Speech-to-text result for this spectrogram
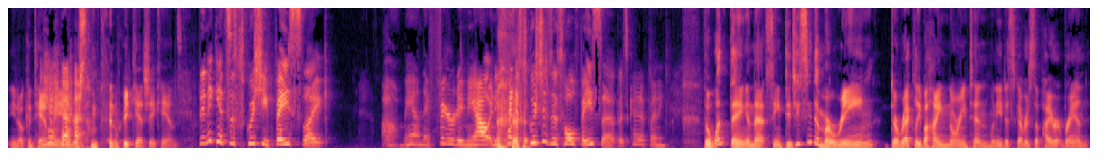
You know, contaminated Yeah. or something where you can't shake hands. Then he gets a squishy face, like, oh man, they figured me out, and he kind of squishes his whole face up. It's kind of funny. The one thing in that scene, did you see the Marine directly behind Norrington when he discovers the pirate brand?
